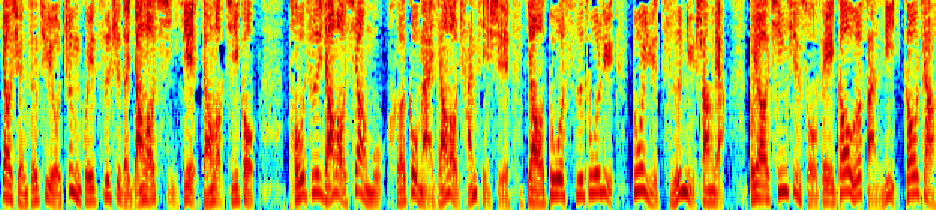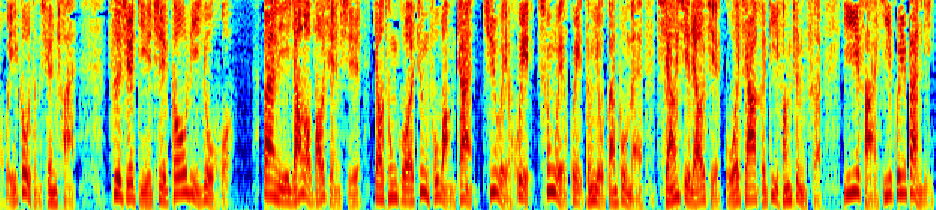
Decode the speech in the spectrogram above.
要选择具有正规资质的养老企业、养老机构。投资养老项目和购买养老产品时，要多思多虑，多与子女商量，不要轻信所谓高额返利、高价回购等宣传，自觉抵制高利诱惑。办理养老保险时，要通过政府网站、居委会、村委会等有关部门详细了解国家和地方政策，依法依规办理，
